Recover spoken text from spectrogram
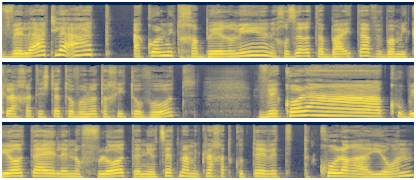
ולאט לאט הכל מתחבר לי, אני חוזרת הביתה ובמקלחת יש את התובנות הכי טובות. וכל הקוביות האלה נופלות, אני יוצאת מהמקלחת, כותבת את כל הרעיון.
